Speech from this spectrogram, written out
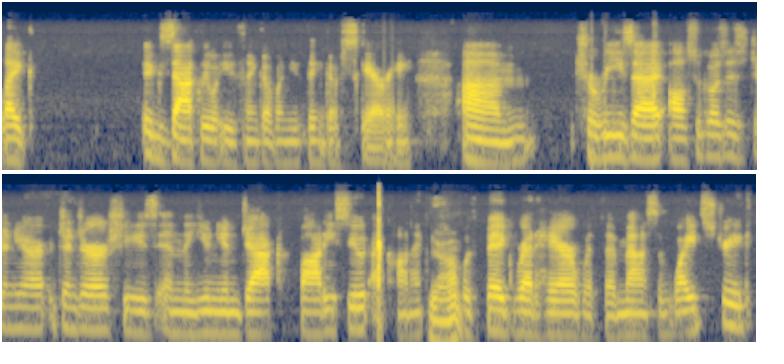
like exactly what you think of when you think of scary. Um, Choriza also goes as Ginger. Ginger. She's in the Union Jack bodysuit, iconic, Yeah. with big red hair with a massive white streak.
